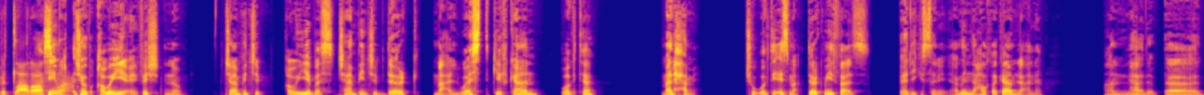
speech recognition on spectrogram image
بيطلع راس حكيم مع شوف قوية يعني فيش إنه championship قوية بس championship ديرك مع ال West كيف كان وقتها؟ ملحمة. شو وقتها؟ اسمع ديرك مين فاز بهذيك السنة؟ عملنا حلقة كاملة عنها عن هذا آه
